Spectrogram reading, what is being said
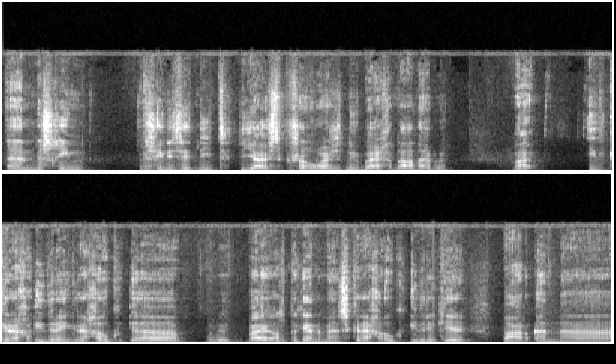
En misschien misschien is dit niet de juiste persoon waar ze het nu bij gedaan hebben. Maar ieder krijg, iedereen krijgt ook, eh, wij als bekende mensen krijgen ook iedere keer maar een, eh,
